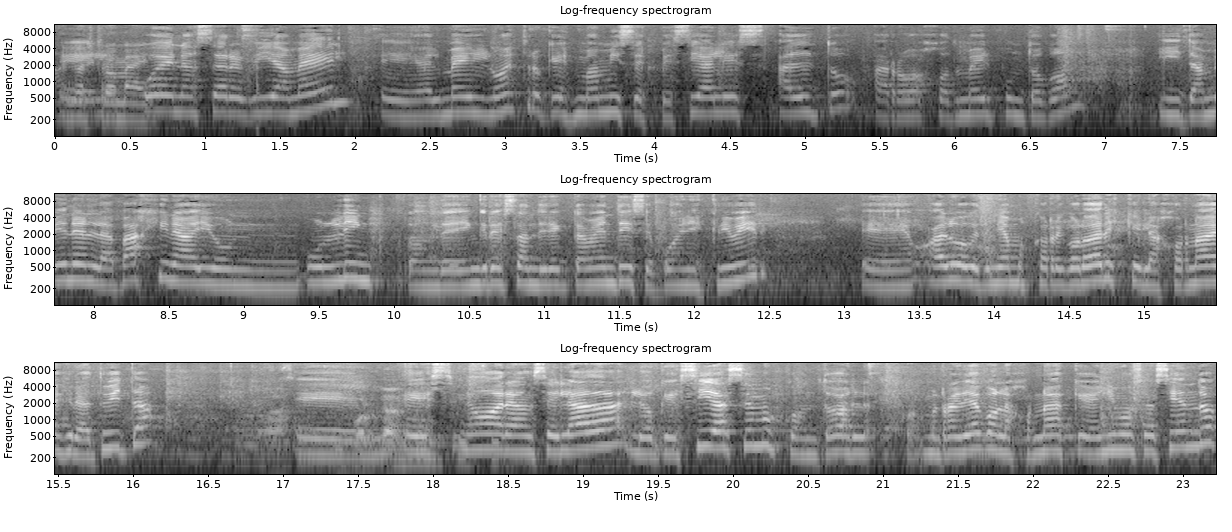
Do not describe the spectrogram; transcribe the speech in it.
A nuestro mail. Pueden hacer vía mail eh, al mail nuestro que es mamisespecialesalto.hotmail.com y también en la página hay un, un, link donde ingresan directamente y se pueden inscribir. Eh, algo que teníamos que recordar es que la jornada es gratuita, eh, es no arancelada. Lo que sí hacemos con todas, en realidad con las jornadas que venimos haciendo,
